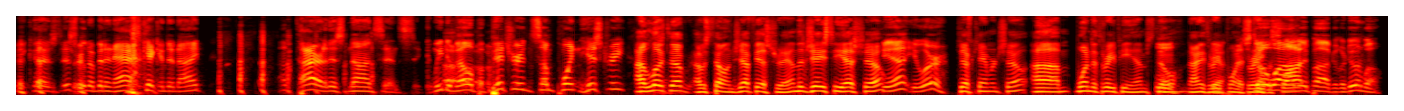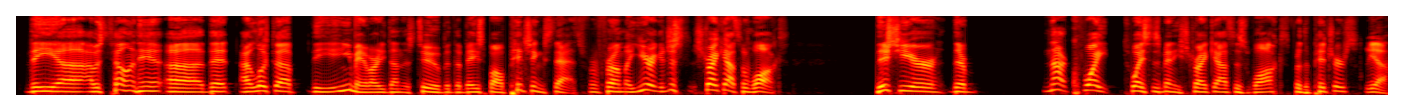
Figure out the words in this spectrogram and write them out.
because this would have been an ass kicking tonight. I'm tired of this nonsense. Can we develop a pitcher at some point in history? I looked up. I was telling Jeff yesterday on the JCS show, Yeah, you were. Jeff Cameron show, um, one to three p.m. Still ninety three point three. Still the slot. wildly popular, doing well. The uh, I was telling him uh, that I looked up the. You may have already done this too, but the baseball pitching stats for, from a year ago, just strikeouts and walks. This year, they're not quite twice as many strikeouts as walks for the pitchers. Yeah,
